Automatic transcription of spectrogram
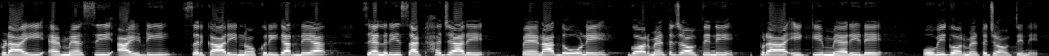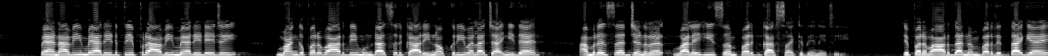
ਪੜ੍ਹਾਈ ਐਮਐਸਸੀ ਆਈਡੀ ਸਰਕਾਰੀ ਨੌਕਰੀ ਕਰਦੇ ਆ, ਸੈਲਰੀ 60000 ਏ, ਪੈਣਾ ਦੋ ਨੇ ਗਵਰਨਮੈਂਟ ਜੌਬ ਤੇ ਨੇ, ਭਰਾ ਇੱਕ ਹੀ ਮੈਰਿਡ ਏ, ਉਹ ਵੀ ਗਵਰਨਮੈਂਟ ਜੌਬ ਤੇ ਨੇ। ਭੈਣਾਂ ਵੀ ਮੈਰਿਡ ਤੇ ਭਰਾ ਵੀ ਮੈਰਿਡ ਏ ਜੀ, ਮੰਗ ਪਰਿਵਾਰ ਦੀ ਮੁੰਡਾ ਸਰਕਾਰੀ ਨੌਕਰੀ ਵਾਲਾ ਚਾਹੀਦਾ ਹੈ, ਅੰਮ੍ਰਿਤਸਰ ਜਨਰਲ ਵਾਲੇ ਹੀ ਸੰਪਰਕ ਕਰ ਸਕਦੇ ਨੇ ਜੀ। ਤੇ ਪਰਿਵਾਰ ਦਾ ਨੰਬਰ ਦਿੱਤਾ ਗਿਆ ਹੈ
